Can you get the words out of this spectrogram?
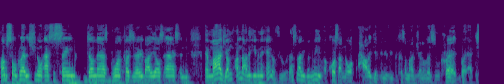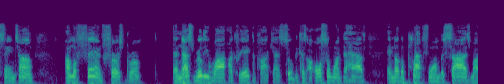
I'm so glad that you don't ask the same dumbass, boring questions everybody else asks." And and mind you, I'm, I'm not even an interviewer. That's not even me. Of course, I know how to give interviews because of my journalism cred, but at the same time, I'm a fan first, bro. And that's really why I create the podcast too, because I also want to have another platform besides my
